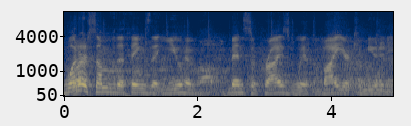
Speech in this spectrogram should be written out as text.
What But- are some of the things that you have been surprised with by your community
